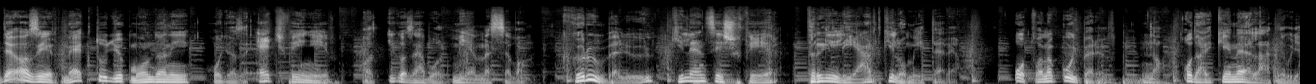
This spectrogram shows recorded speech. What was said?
de azért meg tudjuk mondani, hogy az egy fényév az igazából milyen messze van. Körülbelül 9,5 trilliárd kilométerre. Ott van a Kuiperöv. Na, odáig kéne ellátni, ugye?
